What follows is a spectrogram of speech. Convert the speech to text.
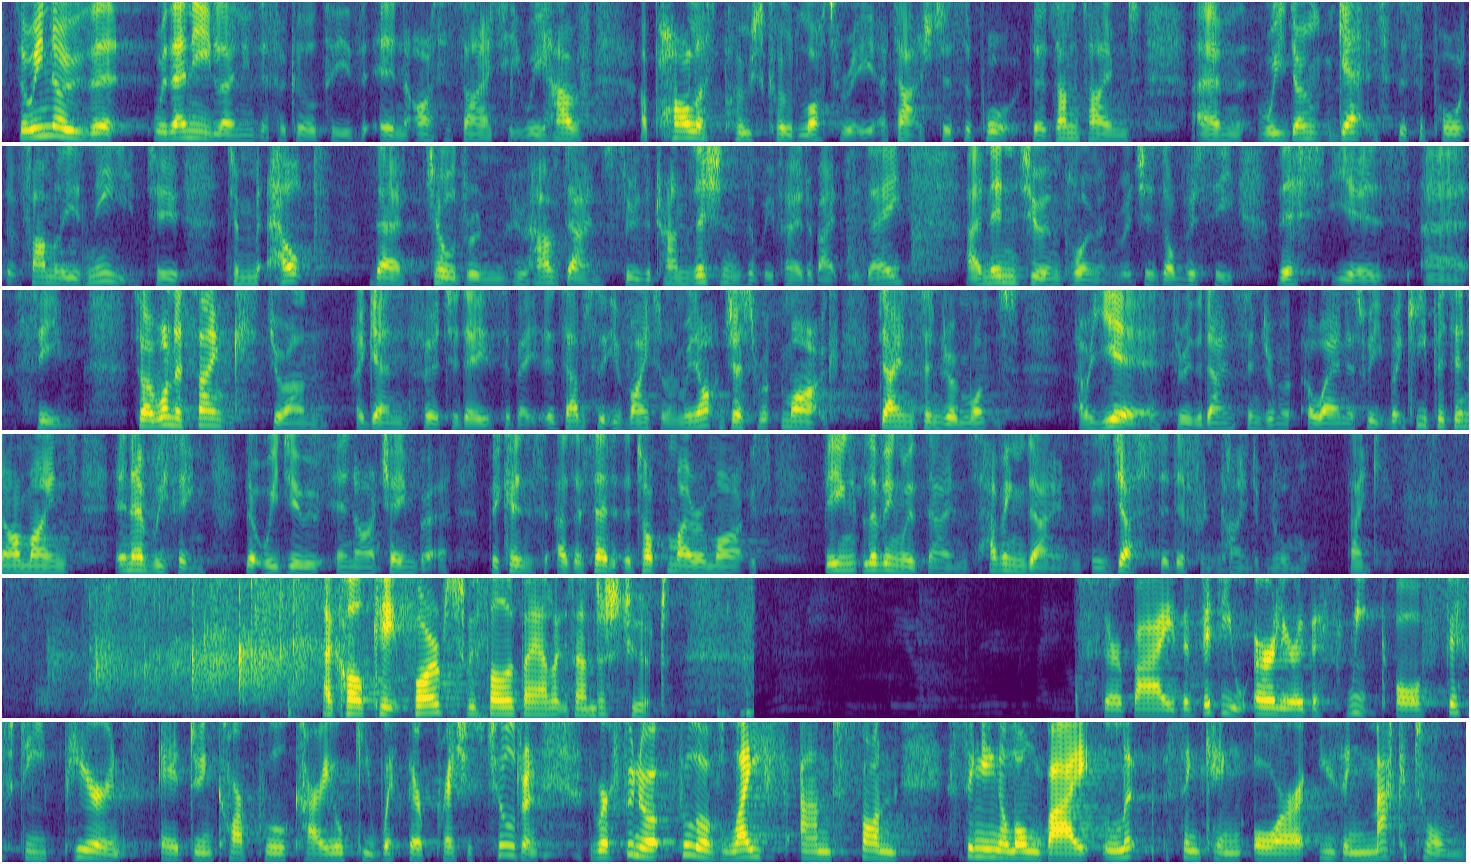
So we know that with any learning difficulties in our society, we have a parlous postcode lottery attached to support, that sometimes um, we don't get the support that families need to, to help their children who have Downs through the transitions that we've heard about today and into employment, which is obviously this year's uh, theme. So I want to thank Joanne again for today's debate. It's absolutely vital, and we not just mark Down syndrome once a year through the Down Syndrome Awareness Week, but keep it in our minds in everything that we do in our chamber. Because, as I said at the top of my remarks, being, living with Downs, having Downs, is just a different kind of normal. Thank you. I call Kate Forbes to be followed by Alexander Stewart. Officer by the video earlier this week of 50 parents uh, doing carpool karaoke with their precious children. They were full of life and fun, singing along by lip syncing or using macatome.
